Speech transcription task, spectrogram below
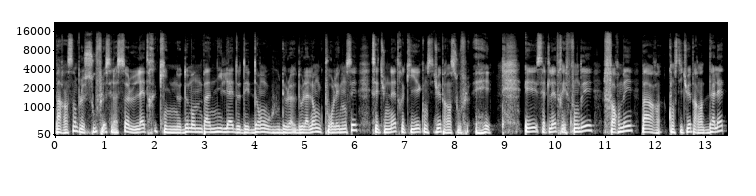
par un simple souffle, c'est la seule lettre qui ne demande pas ni l'aide des dents ou de la, langue pour l'énoncer, c'est une lettre qui est constituée par un souffle. Et, et cette lettre est fondée, formée par, constituée par un dalet,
